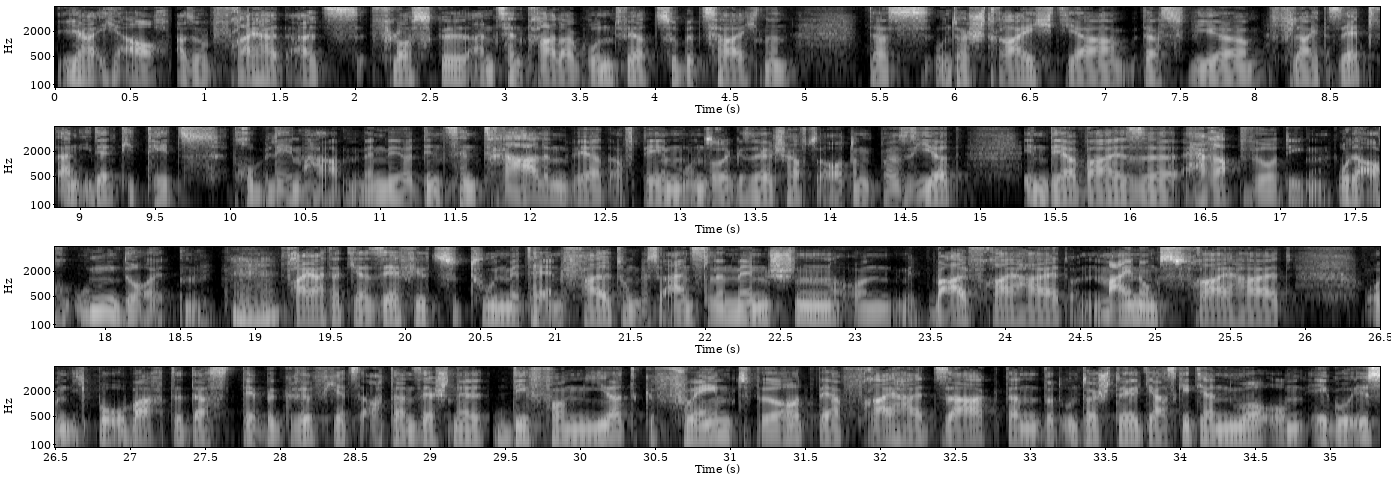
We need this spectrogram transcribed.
Ja, ich auch. Also Freiheit als Floskel, ein zentraler Grundwert zu bezeichnen, das unterstreicht ja, dass wir vielleicht selbst ein Identitätsproblem haben. Wenn wir den zentralen Wert, auf dem unsere Gesellschaftsordnung basiert, in der Weise herabwürdigen oder auch umdeuten. Mhm. Freiheit hat ja sehr viel zu tun mit der Entfaltung des einzelnen Menschen und mit Wahlfreiheit und Meinungsfreiheit. Und ich beobachte, dass der Begriff jetzt auch dann sehr schnell deformiert, geframed wird. Wer Freiheit sagt, dann wird unterstellt, ja, es geht ja nur um Egoismus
